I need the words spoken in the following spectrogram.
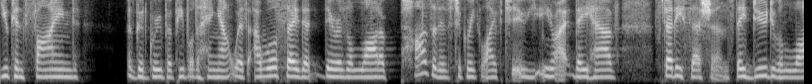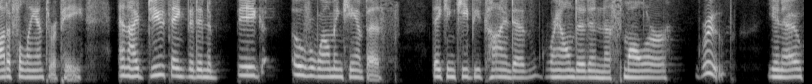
you can find a good group of people to hang out with. I will say that there is a lot of positives to Greek life too. You, you know, I, they have study sessions. They do do a lot of philanthropy. And I do think that in a big, overwhelming campus, they can keep you kind of grounded in a smaller group, you know?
